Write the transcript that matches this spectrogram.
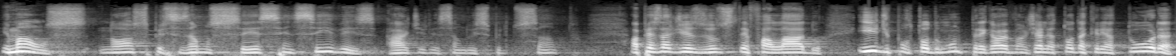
Irmãos, nós precisamos ser sensíveis à direção do Espírito Santo. Apesar de Jesus ter falado, ide por todo mundo, pregar o evangelho a toda criatura,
